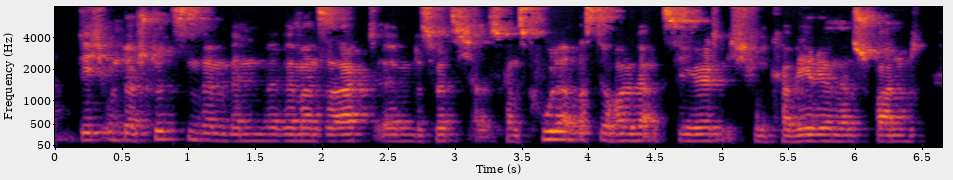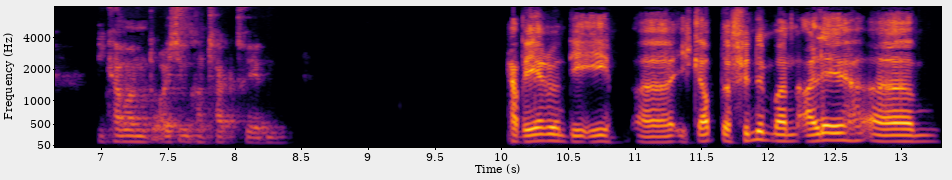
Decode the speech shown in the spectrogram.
dich unterstützen, wenn, wenn, wenn man sagt, ähm, das hört sich alles ganz cool an, was der Holger erzählt. Ich finde Caverion ganz spannend. Wie kann man mit euch in Kontakt treten? Caverion.de. Äh, ich glaube, da findet man alle ähm,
